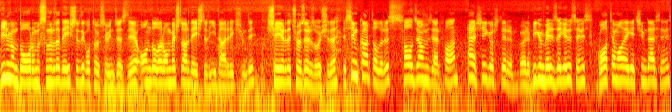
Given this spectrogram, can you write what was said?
Bilmiyorum doğru mu sınırda değiştirdik otobüse bineceğiz diye. 10 dolar 15 dolar değiştirdik idarelik şimdi. Şehirde çözeriz o işi de. İşte sim kart alırız. Kalacağımız yer falan. Her şeyi gösteririm. Böyle bir gün Beliz'e gelirseniz Guatemala'ya geçeyim derseniz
